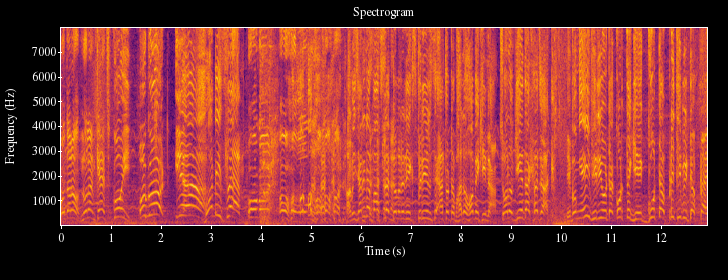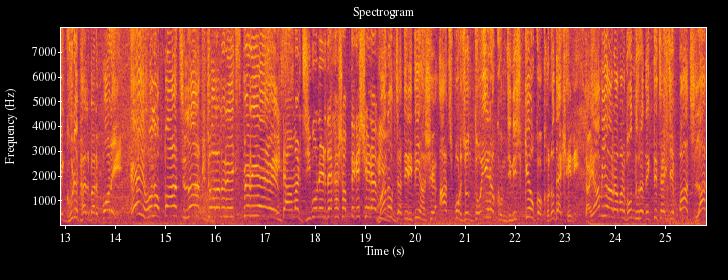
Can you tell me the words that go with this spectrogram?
ও দাঁড়াও নোলান ক্যাচ। কই? ও god! Yeah! Body slam! Oh god! Oh god আমি জানি না পাঁচ লাখ ডলারের এক্সপিরিয়েন্স এতটা ভালো হবে কিনা। চলো গিয়ে দেখা যাক। এবং এই ভিডিওটা করতে গিয়ে গোটা পৃথিবীটা প্রায় ঘুরে ফেলবার পরে এই হলো পাঁচ লাখ ডলারের এক্সপিরিয়েন্স এটা আমার জীবনের দেখা সব থেকে সেরা ভিউ মানব জাতির ইতিহাসে আজ পর্যন্ত এরকম জিনিস কেউ কখনো দেখেনি। তাই আমি আর আমার বন্ধুরা দেখতে চাই যে পাঁচ লাখ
